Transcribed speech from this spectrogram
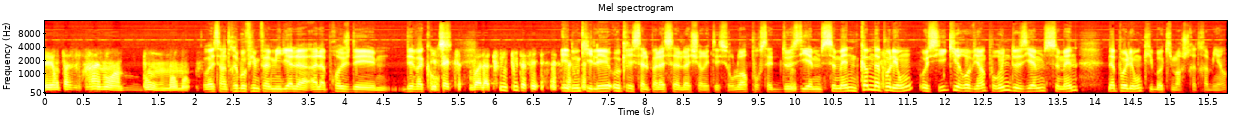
et on passe vraiment un bon moment. Ouais, c'est un très beau film familial à, l'approche des, des vacances. voilà, tout, tout à fait. et donc il est au Crystal Palace à la Charité-sur-Loire pour cette deuxième semaine, comme Napoléon aussi, qui revient pour une deuxième semaine. Napoléon qui, bah, qui marche très très bien.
